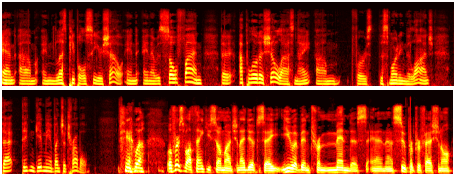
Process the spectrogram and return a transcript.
and um and less people will see your show. And and it was so fun to upload a show last night um for this morning to launch that didn't give me a bunch of trouble. Yeah, well, well. First of all, thank you so much, and I do have to say you have been tremendous and uh, super professional,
